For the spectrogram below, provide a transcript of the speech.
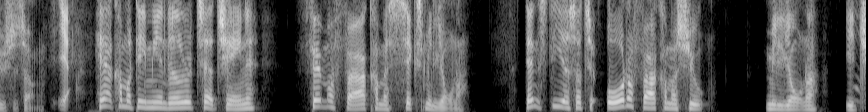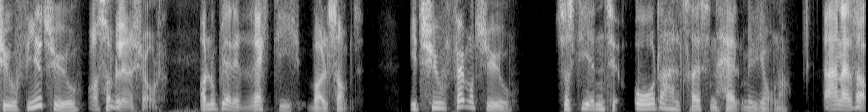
2023-2024 sæson. Ja. Her kommer Damian Lillard til at tjene 45,6 millioner. Den stiger så til 48,7 millioner i 2024, Og så bliver det sjovt. og nu bliver det rigtig voldsomt. I 2025, så stiger den til 58,5 millioner. Der er han altså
